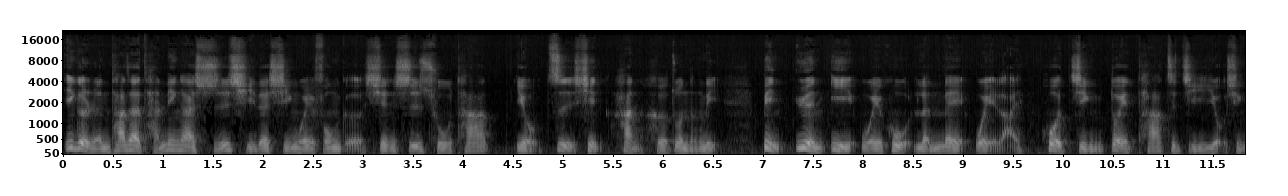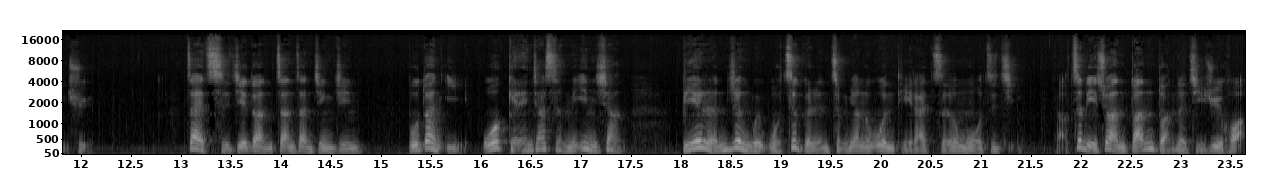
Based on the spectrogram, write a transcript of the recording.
一个人他在谈恋爱时期的行为风格，显示出他有自信和合作能力，并愿意维护人类未来，或仅对他自己有兴趣。在此阶段战战兢兢，不断以我给人家什么印象，别人认为我这个人怎么样的问题来折磨自己。啊，这里虽然短短的几句话，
